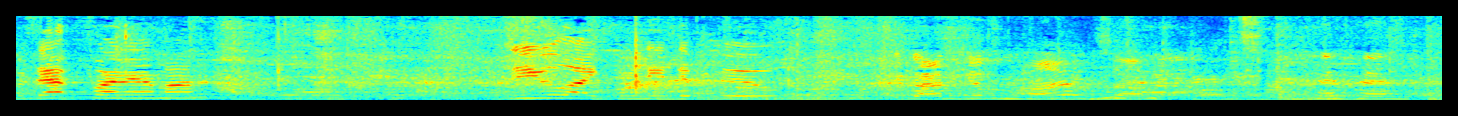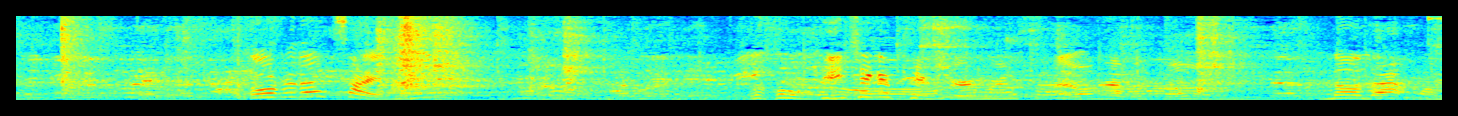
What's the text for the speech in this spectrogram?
Was that fun, Emma? Do you like Winnie the Pooh? You gotta give them hugs. though. Go over that side, honey. Oh. Can you take a picture of my side? I don't have a phone. No, that one.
